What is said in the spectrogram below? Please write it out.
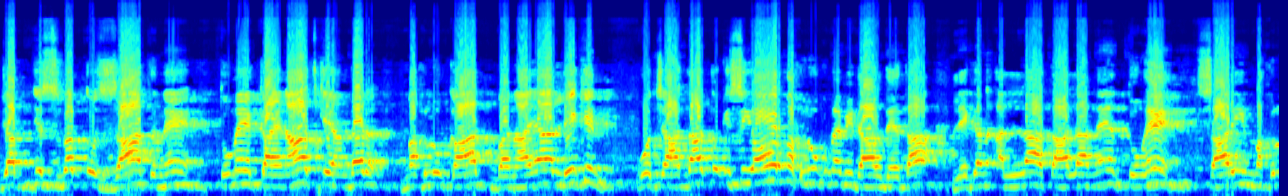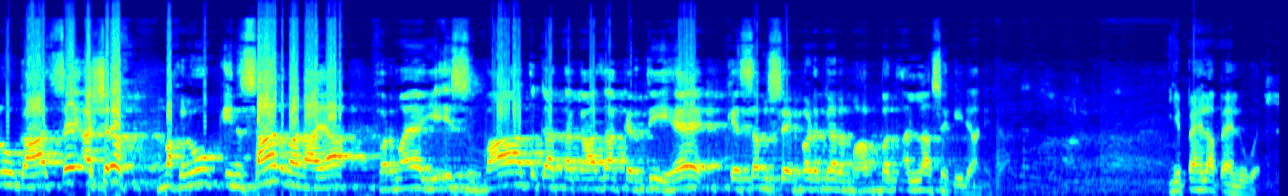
جب جس وقت اس ذات نے تمہیں کائنات کے اندر مخلوقات بنایا، لیکن وہ چاہتا تو کسی اور مخلوق میں بھی ڈال دیتا، لیکن اللہ تعالی نے تمہیں ساری مخلوقات سے اشرف مخلوق انسان بنایا۔ فرمایا، یہ اس بات کا تقاضا کرتی ہے کہ سب سے بڑھ کر محبت اللہ سے کی جانی چاہیے۔ یہ پہلا پہلو ہے۔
